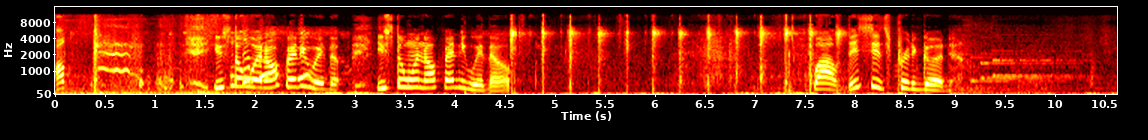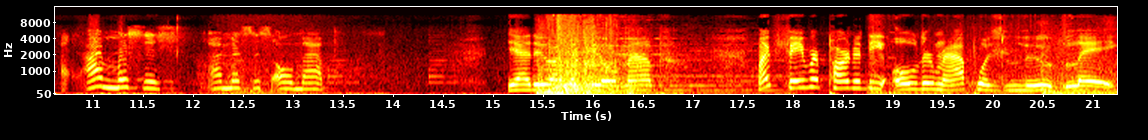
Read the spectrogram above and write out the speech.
Oh. you still went off anyway though. You still went off anyway though. Wow, this is pretty good. I, I miss this. I miss this old map. Yeah, dude, I miss the old map. My favorite part of the older map was Loot Lake.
